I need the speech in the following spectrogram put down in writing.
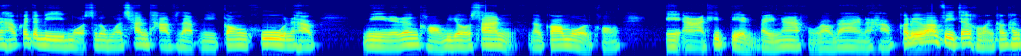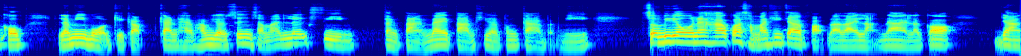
นะครับ ก็จะมีโหมด slow motion time lapse มีกล้องคู่นะครับ มีในเรื่องของวิดีโอสั้น แล้วก็โหมดของ AR ที่เปลี่ยนใบหน้าของเราได้นะครับ ก็เรียกว่าฟีเจอร์ของมันค่อนข้างครบ และมีโหมดเกี่ยวกับการถ่ายภาพยนตร์ซึ่งสามารถเลือกซีนต่างๆ ได้ตามที่เราต้องการแบบนี้ ส่วนวิดีโอนะครับก็สามารถที่จะปรับละลายหลังได้ แล้วก็ยัง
